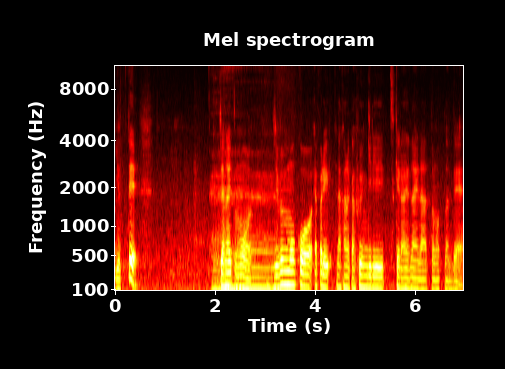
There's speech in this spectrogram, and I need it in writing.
言ってじゃないともう自分もこうやっぱりなかなか踏ん切りつけられないなと思ったんで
